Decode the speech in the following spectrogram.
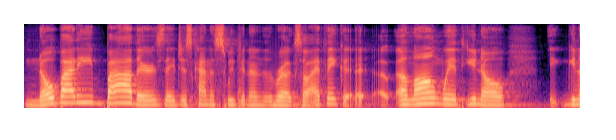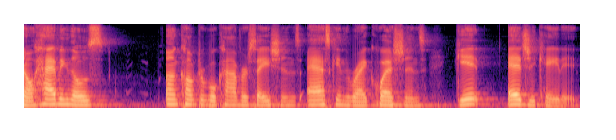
nobody bothers. They just kind of sweep it under the rug. So I think, uh, uh, along with you know, you know, having those uncomfortable conversations, asking the right questions, get educated.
